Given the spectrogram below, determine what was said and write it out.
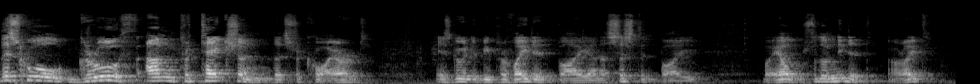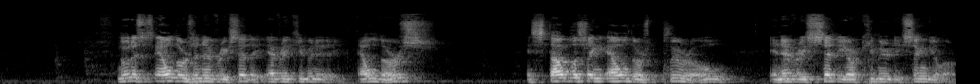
this whole growth and protection that's required is going to be provided by and assisted by by elders. So they're needed, all right? Notice it's elders in every city, every community. Elders, establishing elders, plural, in every city or community, singular.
